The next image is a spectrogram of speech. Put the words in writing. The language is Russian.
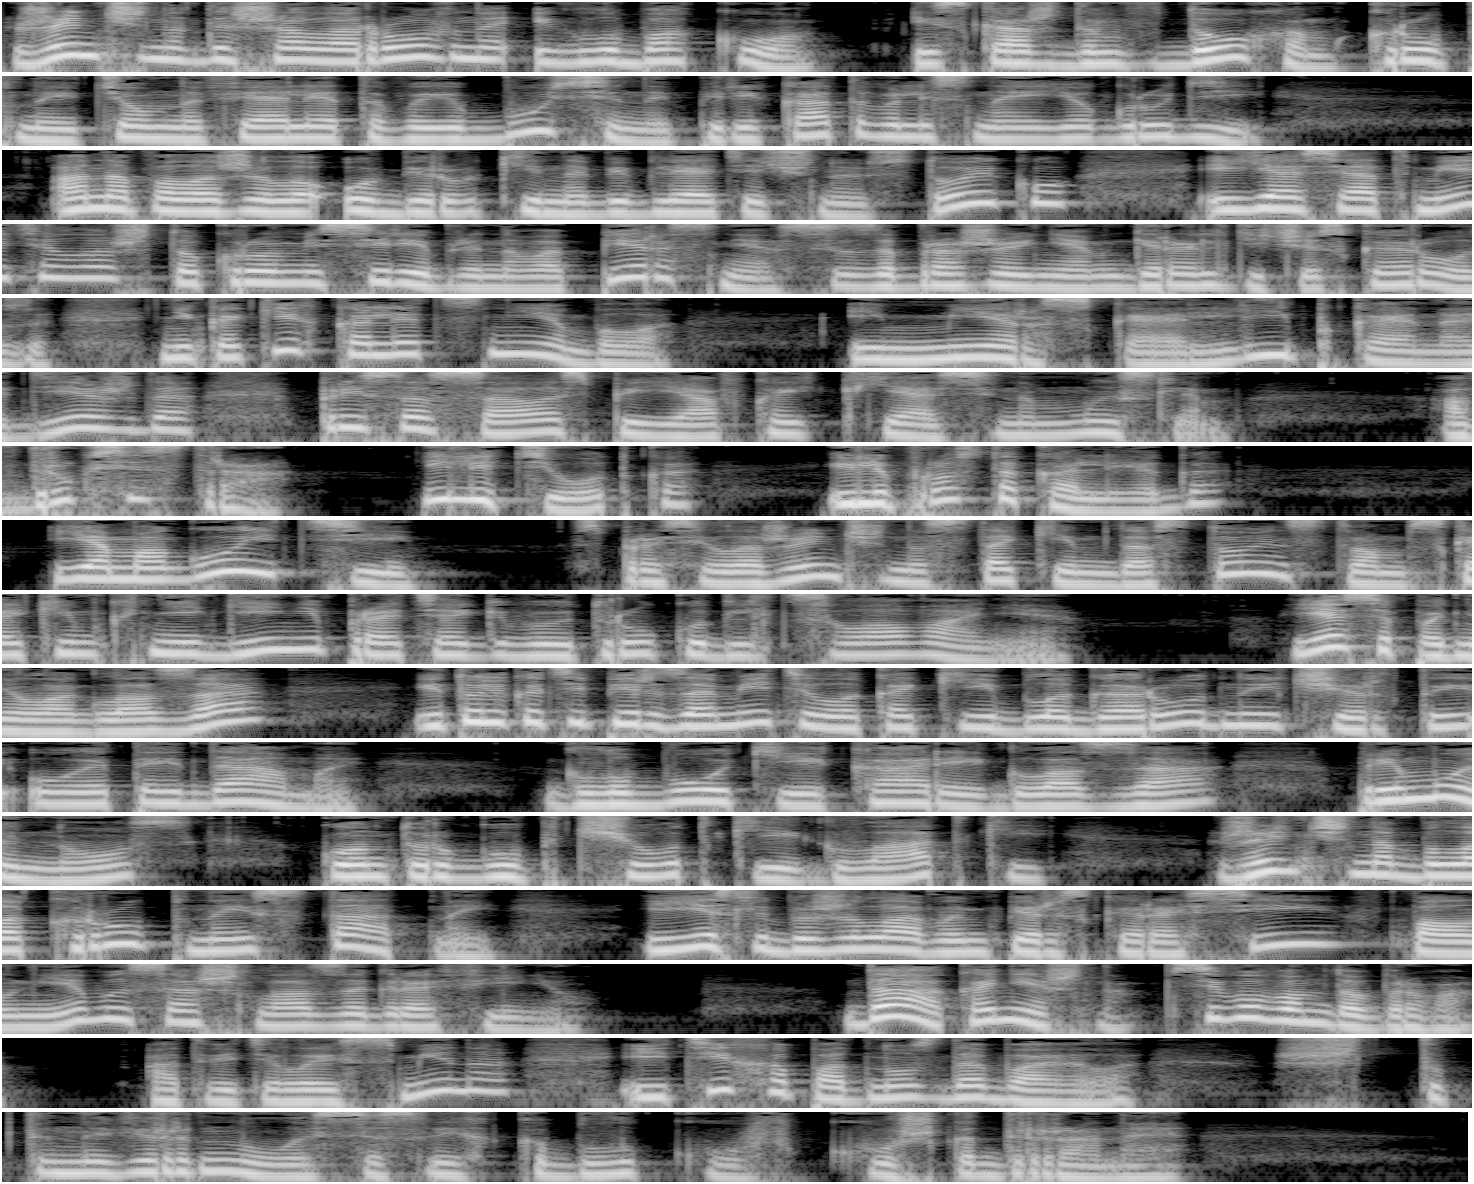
Женщина дышала ровно и глубоко, и с каждым вдохом крупные темно-фиолетовые бусины перекатывались на ее груди. Она положила обе руки на библиотечную стойку, и Яся отметила, что кроме серебряного перстня с изображением геральдической розы никаких колец не было, и мерзкая, липкая надежда присосалась пиявкой к Ясиным мыслям. А вдруг сестра? Или тетка? Или просто коллега? «Я могу идти?» — спросила женщина с таким достоинством, с каким княгини протягивают руку для целования. Яся подняла глаза и только теперь заметила, какие благородные черты у этой дамы. Глубокие карие глаза, прямой нос, контур губ четкий и гладкий. Женщина была крупной и статной, и если бы жила в имперской России, вполне бы сошла за графиню. «Да, конечно, всего вам доброго», — ответила Эсмина и тихо под нос добавила. «Чтоб ты навернулась со своих каблуков, кошка драная».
